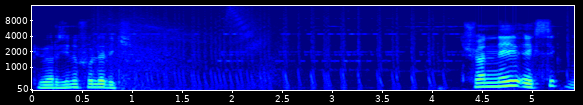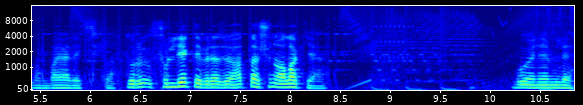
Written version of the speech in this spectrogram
Güvercini fullledik. Şu an neyi eksik? Lan bayağı da eksik var. Dur fullleyek de biraz öyle. Hatta şunu alak ya. Bu önemli.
